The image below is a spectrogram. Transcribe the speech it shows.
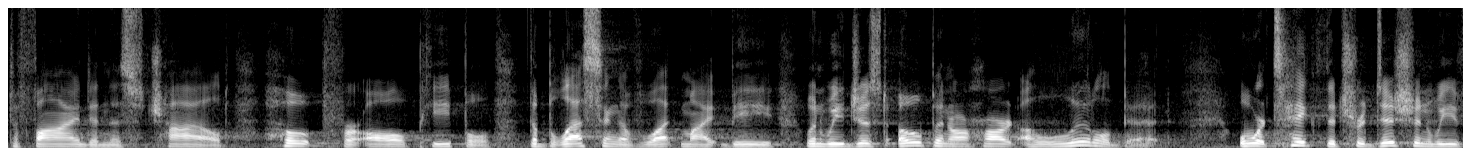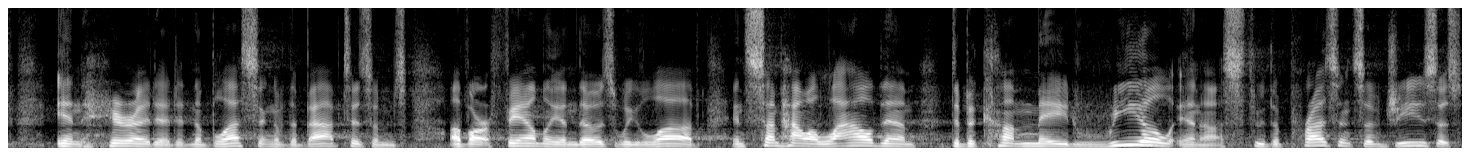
to find in this child hope for all people, the blessing of what might be when we just open our heart a little bit or take the tradition we've inherited and the blessing of the baptisms of our family and those we loved and somehow allow them to become made real in us through the presence of Jesus,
